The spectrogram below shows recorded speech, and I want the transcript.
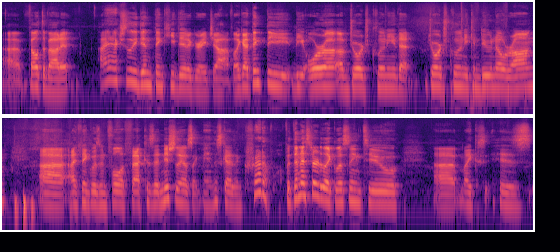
uh, felt about it, I actually didn't think he did a great job. Like I think the the aura of George Clooney that George Clooney can do no wrong, uh, I think was in full effect. Because initially I was like, man, this guy's incredible. But then I started like listening to uh, like his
